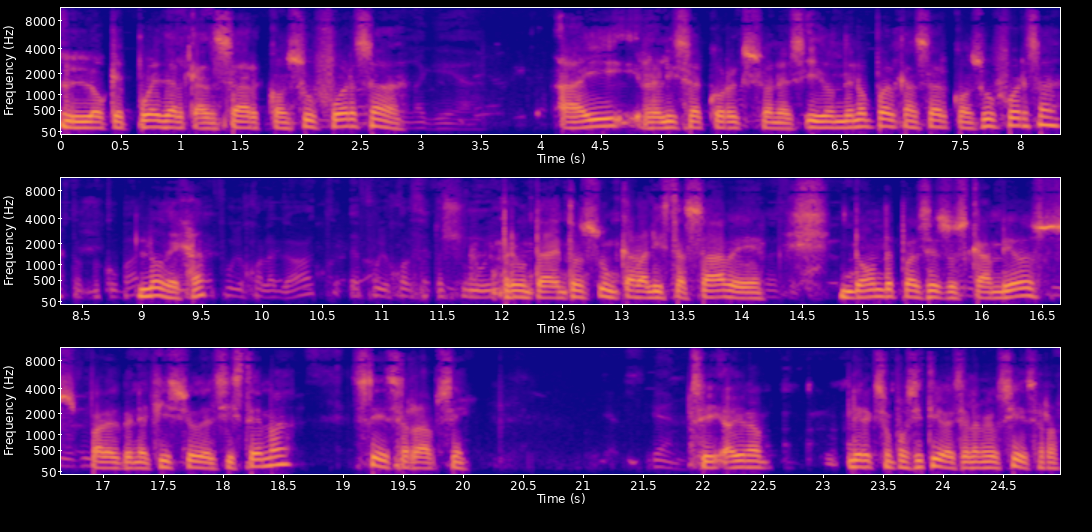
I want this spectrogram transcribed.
Lo que puede alcanzar con su fuerza, ahí realiza correcciones y donde no puede alcanzar con su fuerza, lo deja. Pregunta, entonces un cabalista sabe dónde puede hacer sus cambios para el beneficio del sistema. Sí, Serrab, sí. Sí, hay una dirección positiva, dice el amigo. Sí, Serrab.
